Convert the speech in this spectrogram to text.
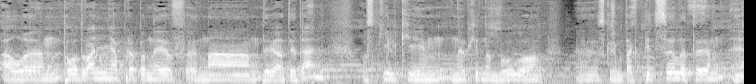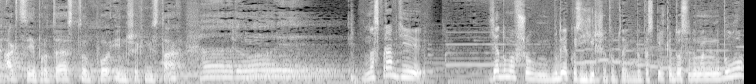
Але голодування припинив на дев'ятий день, оскільки необхідно було, скажімо так, підсилити е, акції протесту по інших містах. Насправді, я думав, що буде якось гірше, тобто, якби, оскільки досвіду в мене не було.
